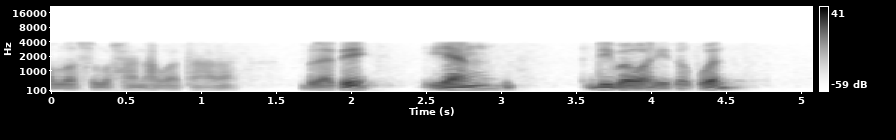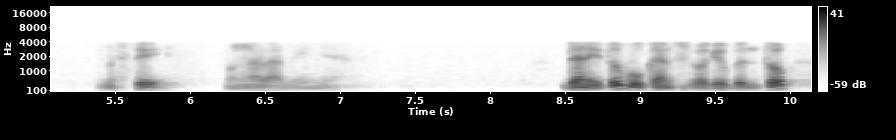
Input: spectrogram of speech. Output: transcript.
Allah Subhanahu wa taala. Berarti yang di bawah itu pun mesti mengalaminya. Dan itu bukan sebagai bentuk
